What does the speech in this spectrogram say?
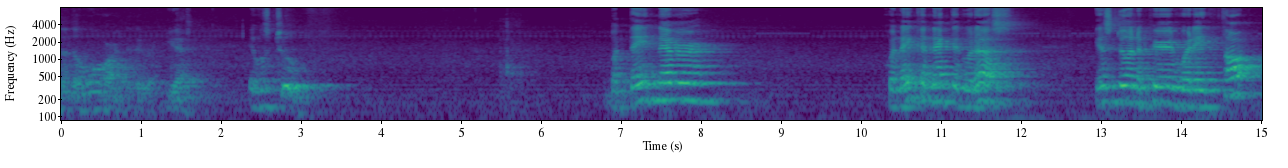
the, the war. It was true. But they never, when they connected with us, it's during the period where they thought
